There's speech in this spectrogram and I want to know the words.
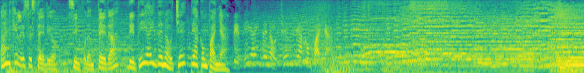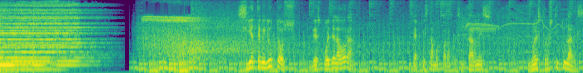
Ángeles Estéreo, sin frontera, de día y de noche te acompaña. De día y de noche te acompaña. Siete minutos después de la hora. Y aquí estamos para presentarles nuestros titulares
